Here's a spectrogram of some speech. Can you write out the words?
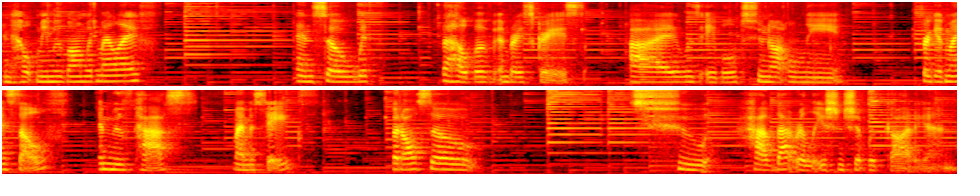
and help me move on with my life. And so, with the help of Embrace Grace, I was able to not only forgive myself and move past my mistakes, but also to have that relationship with God again.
